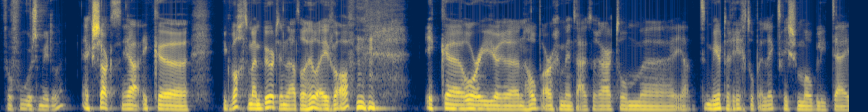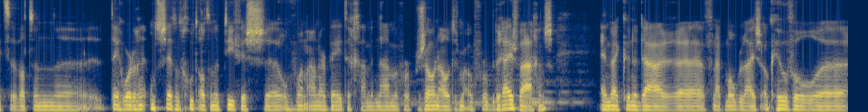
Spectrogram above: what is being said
vervoersmiddelen. Exact, ja. Ik, uh, ik wachtte mijn beurt inderdaad al heel even af. ik hoor hier een hoop argumenten uiteraard om ja, meer te richten op elektrische mobiliteit. wat een, tegenwoordig een ontzettend goed alternatief is om van A naar B te gaan. Met name voor personenauto's, maar ook voor bedrijfswagens. En wij kunnen daar uh, vanuit Mobilize ook heel veel uh,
